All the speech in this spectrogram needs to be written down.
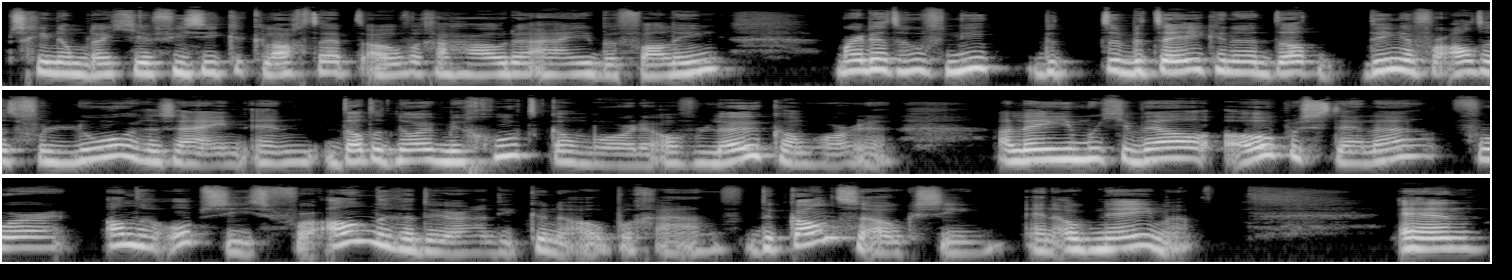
Misschien omdat je fysieke klachten hebt overgehouden aan je bevalling. Maar dat hoeft niet te betekenen dat dingen voor altijd verloren zijn en dat het nooit meer goed kan worden of leuk kan worden. Alleen je moet je wel openstellen voor andere opties, voor andere deuren die kunnen opengaan. De kansen ook zien en ook nemen. En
